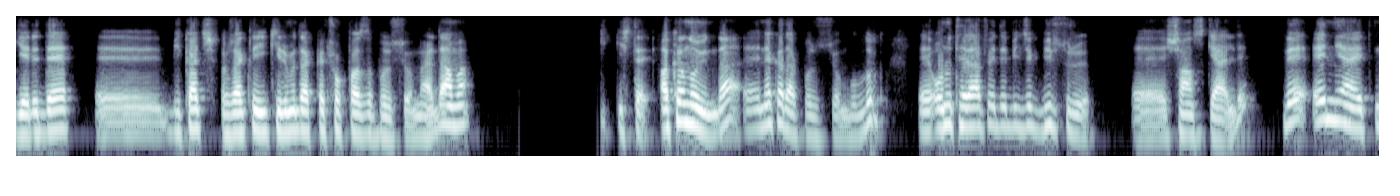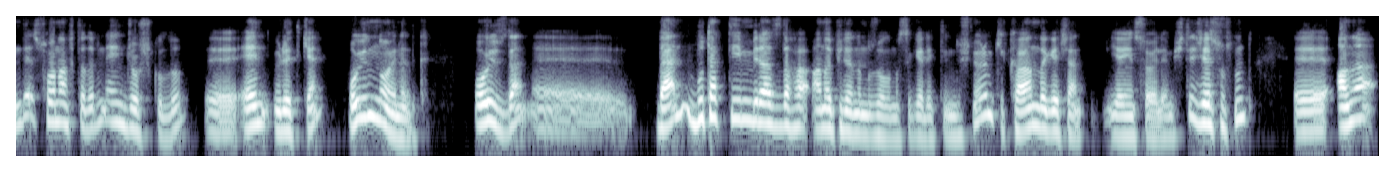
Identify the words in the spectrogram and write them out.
geride e, birkaç özellikle ilk 20 dakika çok fazla pozisyon verdi ama işte akan oyunda e, ne kadar pozisyon bulduk e, onu telafi edebilecek bir sürü e, şans geldi ve en nihayetinde son haftaların en coşkulu, e, en üretken oyununu oynadık. O yüzden e, ben bu taktiğin biraz daha ana planımız olması gerektiğini düşünüyorum ki Kaan da geçen yayın söylemişti. Jesus'un e, ana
